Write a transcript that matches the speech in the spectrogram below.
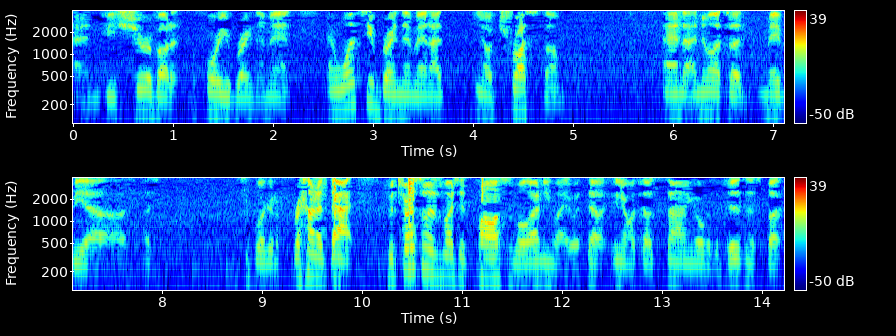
and be sure about it before you bring them in. And once you bring them in, I, you know, trust them. And I know that's a, maybe a, a people are going to frown at that, but trust them as much as possible anyway, without you know without signing over the business. But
